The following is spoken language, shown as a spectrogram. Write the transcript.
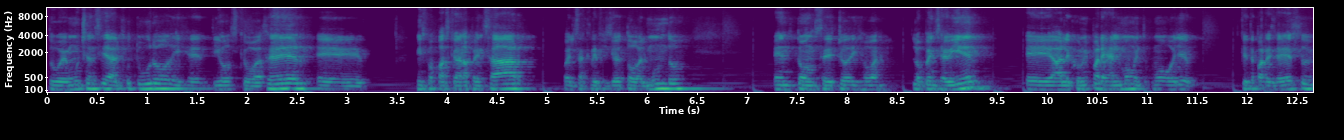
Tuve mucha ansiedad del futuro. Dije, Dios, ¿qué voy a hacer? Eh, mis papás, ¿qué van a pensar? el sacrificio de todo el mundo. Entonces yo dije, bueno, lo pensé bien. Eh, hablé con mi pareja en el momento, como, oye, ¿qué te parece esto?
